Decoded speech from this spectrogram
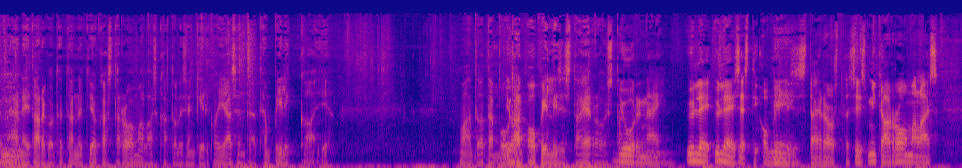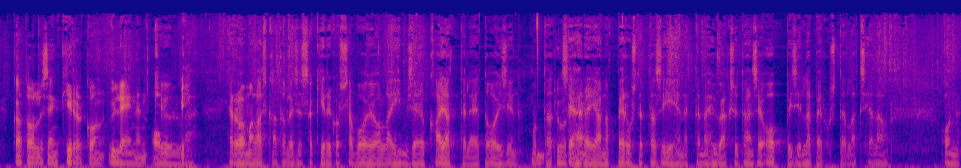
mm. mehän ei tarkoiteta nyt jokaista roomalaiskatolisen kirkon jäsentä, että he on pilkkaajia, vaan tuota, puhutaan Joo. opillisista eroista. Juuri näin. Yle, yleisesti opillisista niin. eroista. Siis mikä on roomalaiskatolisen kirkon yleinen oppi. Kyllä. Ja roomalaiskatolisessa kirkossa voi olla ihmisiä, jotka ajattelee toisin, mutta Juuri sehän näin. ei anna perustetta siihen, että me hyväksytään se oppi sillä perusteella, että siellä on, on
